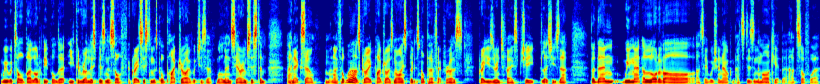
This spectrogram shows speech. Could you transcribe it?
we were told by a lot of people that you could run this business off a great system that's called Pipedrive, which is a well known CRM system, and Excel. And I thought, well, that's great. Pipedrive's nice, but it's not perfect for us. Great user interface, cheap. Let's use that. But then we met a lot of our, I'd say, which are now competitors in the market that had software,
